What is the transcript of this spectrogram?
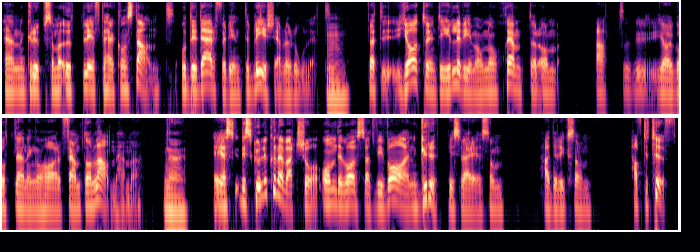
en grupp som har upplevt det här konstant. Och det är därför det inte blir så jävla roligt. Mm. För att jag tar ju inte illa vid mig om någon skämtar om att jag är gotlänning och har 15 lamm hemma. Nej. Jag, det skulle kunna varit så om det var så att vi var en grupp i Sverige som hade liksom haft det tufft.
